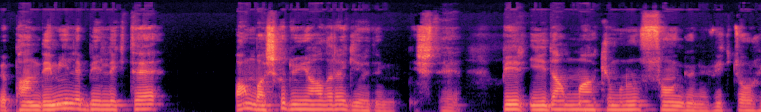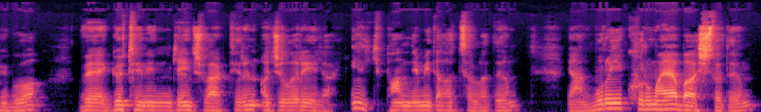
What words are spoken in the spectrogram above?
Ve pandemiyle birlikte bambaşka dünyalara girdim. İşte bir idam mahkumunun son günü Victor Hugo ve Goethe'nin Genç Werther'in acılarıyla ilk pandemide hatırladığım yani burayı kurmaya başladığım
